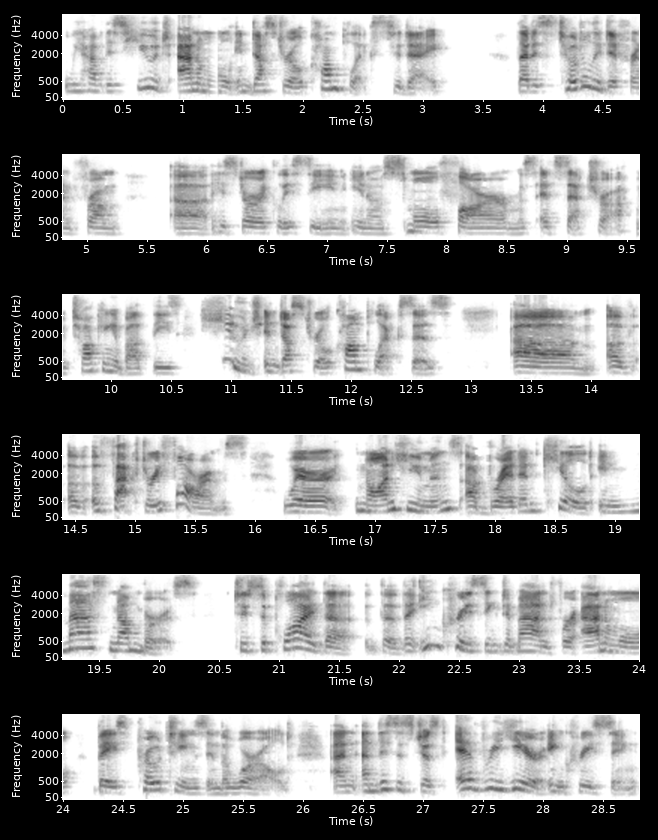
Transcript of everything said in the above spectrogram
We have this huge animal industrial complex today that is totally different from uh, historically seen, you know, small farms, etc. We're talking about these huge industrial complexes um, of, of, of, factory farms where non-humans are bred and killed in mass numbers to supply the, the, the increasing demand for animal-based proteins in the world. And, and this is just every year increasing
